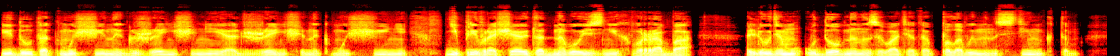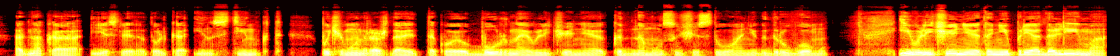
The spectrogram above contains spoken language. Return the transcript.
идут от мужчины к женщине и от женщины к мужчине и превращают одного из них в раба. Людям удобно называть это половым инстинктом, однако, если это только инстинкт, почему он рождает такое бурное влечение к одному существу, а не к другому. И влечение это непреодолимо,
